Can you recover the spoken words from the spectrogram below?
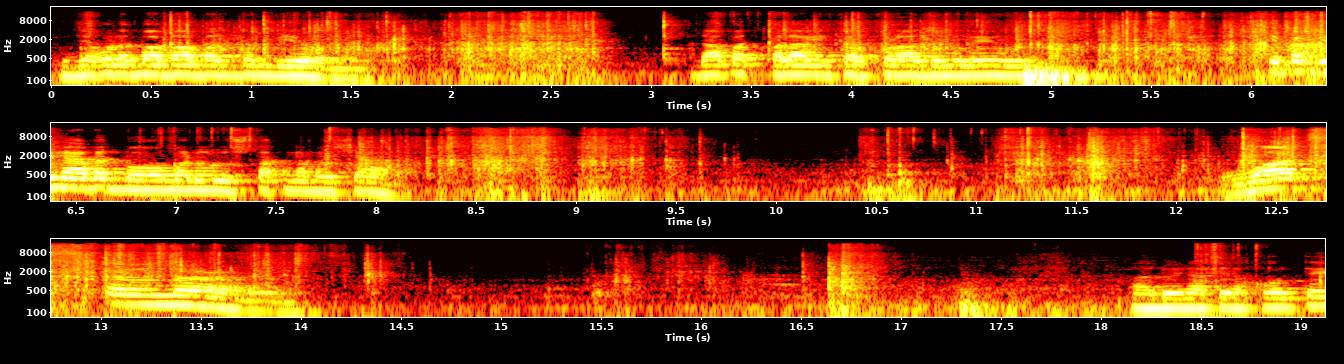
Hindi ako nagbababad ng bihon. Dapat palaging kalkulado mo na yung... Kasi binabad mo, malulustak naman siya. Watch and learn. Haluin natin ng konti.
